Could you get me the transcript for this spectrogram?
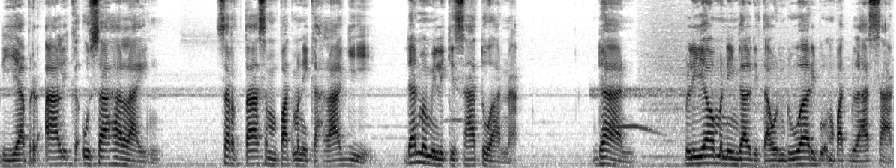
Dia beralih ke usaha lain, serta sempat menikah lagi dan memiliki satu anak. Dan beliau meninggal di tahun 2014-an.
